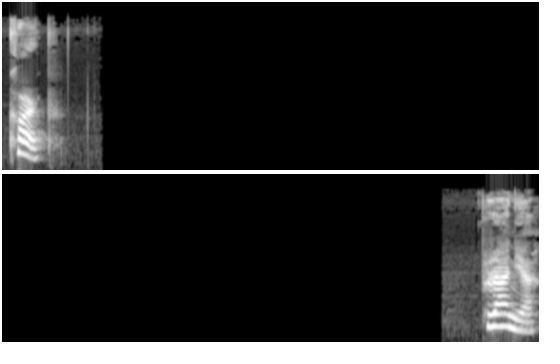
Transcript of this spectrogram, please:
carp piranha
